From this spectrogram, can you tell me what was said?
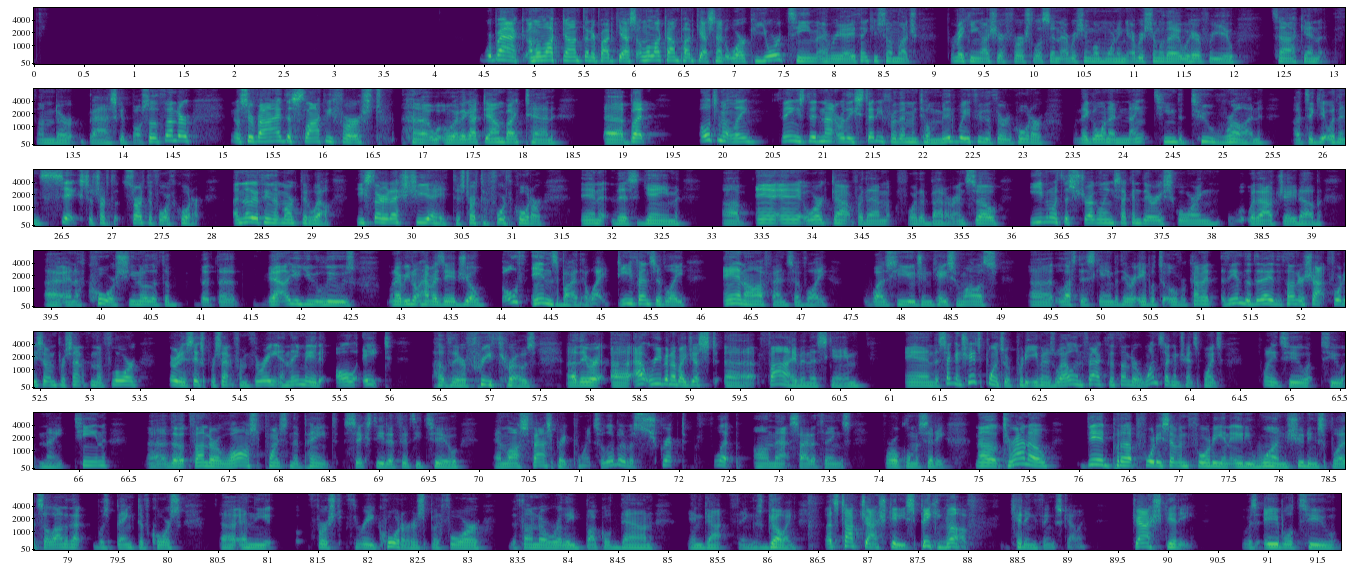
We're back on the Locked On Thunder podcast, on the Locked On Podcast Network, your team every day. Thank you so much for making us your first listen every single morning, every single day. We're here for you talking Thunder basketball. So the Thunder, you know, survived the sloppy first uh, where they got down by 10. Uh, but ultimately, things did not really steady for them until midway through the third quarter when they go on a 19 to 2 run uh, to get within six to start the, start the fourth quarter. Another thing that Mark did well, he started SGA to start the fourth quarter in this game. Uh, and, and, it worked out for them for the better. And so, even with the struggling secondary scoring w- without J Dub, uh, and of course, you know that the, the the value you lose whenever you don't have Isaiah Joe, both ends, by the way, defensively and offensively, was huge. And Cason Wallace uh, left this game, but they were able to overcome it. At the end of the day, the Thunder shot 47% from the floor, 36% from three, and they made all eight of their free throws. Uh, they were uh, out rebounded by just uh, five in this game. And the second chance points were pretty even as well. In fact, the Thunder won second chance points 22 to 19. Uh, the Thunder lost points in the paint 60 to 52 and lost fast break points. So a little bit of a script flip on that side of things for Oklahoma City. Now, Toronto did put up 47, 40, and 81 shooting splits. A lot of that was banked, of course, uh, in the first three quarters before the Thunder really buckled down and got things going. Let's talk Josh Giddey. Speaking of getting things going, Josh Giddey was able to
